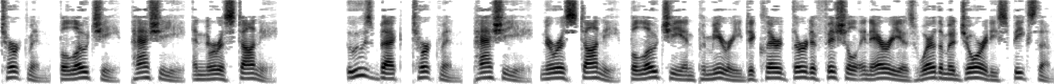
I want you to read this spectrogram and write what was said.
Turkmen, Balochi, Pashtun, and Nuristani. Uzbek, Turkmen, Pashtun, Nuristani, Balochi and Pamiri declared third official in areas where the majority speaks them.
